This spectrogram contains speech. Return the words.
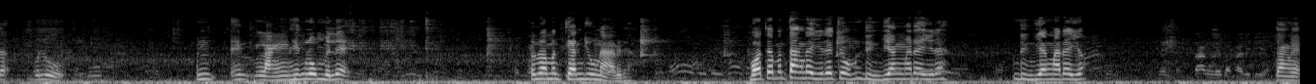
ก็บลูมันแห้งหลังแห้งลมไปเรื่อยเพราะว่ามันแกนยุ่งหนาไปนะบอกแต่มันตั้งได้อยู่ได้โจมันดึงเวียงมาได้อยู่ได้มันดึงเวียงมาได้อยู่ตั้งเลยปะครับพี่เดียตั้งเลย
